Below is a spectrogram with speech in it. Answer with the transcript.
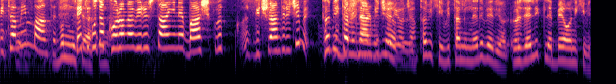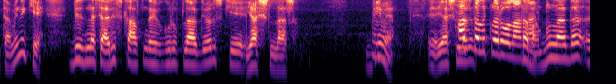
Vitamin bantı. Bunun Peki bu da içerisinde- koronavirüsten yine bağışıklık güçlendirici bir Tabii vitaminler mi içeriyor hocam? Tabii ki vitaminleri veriyor. Özellikle B12 vitamini ki biz mesela risk altındaki gruplar diyoruz ki yaşlılar. Değil mi? E, yaşlıların- Hastalıkları olanlar. Tamam. Bunlar da e,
